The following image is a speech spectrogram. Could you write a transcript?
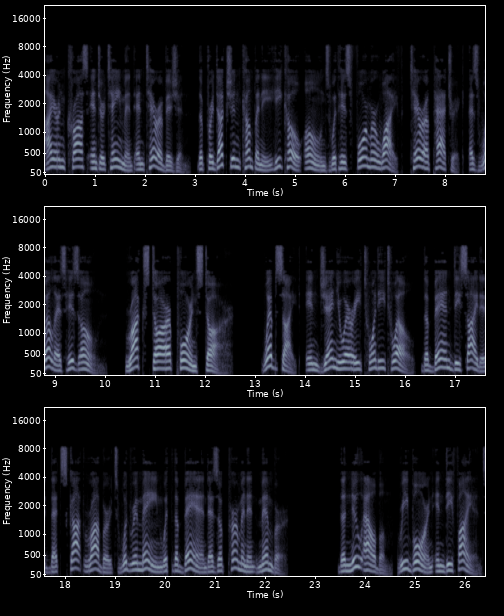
Iron Cross Entertainment and Teravision, the production company he co-owns with his former wife, Tera Patrick, as well as his own Rockstar Pornstar website. In January 2012, the band decided that Scott Roberts would remain with the band as a permanent member. The new album, Reborn in Defiance,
